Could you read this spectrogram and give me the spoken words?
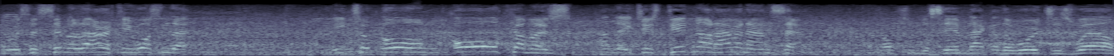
There was a similarity, wasn't there? He took on all comers and they just did not have an answer. Comes from the same neck of the woods as well.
